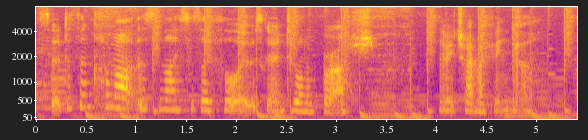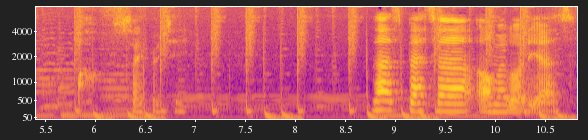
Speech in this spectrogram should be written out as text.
So it doesn't come out as nice as I thought it was going to on a brush. Try my finger. Oh, so pretty. That's better. Oh my god, yes.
